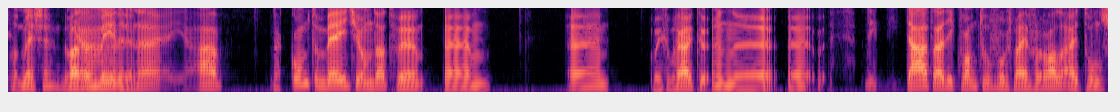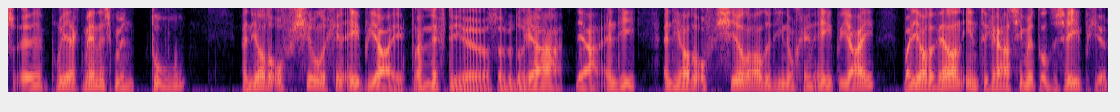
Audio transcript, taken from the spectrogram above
Wat missen? Er waren Ja, er meerdere. Nee, ja, dat komt een beetje omdat we, ehm, ehm, we gebruiken een, eh, die, die data die kwam toen volgens mij vooral uit ons projectmanagement tool. En die hadden officieel nog geen API. Maar Nifty eh, was dat bedoel je? Ja, ja en, die, en die hadden officieel hadden die nog geen API, maar die hadden wel een integratie met dat zeepje.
